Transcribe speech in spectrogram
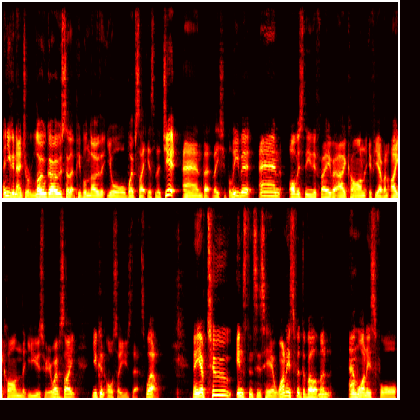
And you can add your logo so that people know that your website is legit and that they should believe it. And obviously the favorite icon, if you have an icon that you use for your website, you can also use that as well. Now you have two instances here. One is for development and one is for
